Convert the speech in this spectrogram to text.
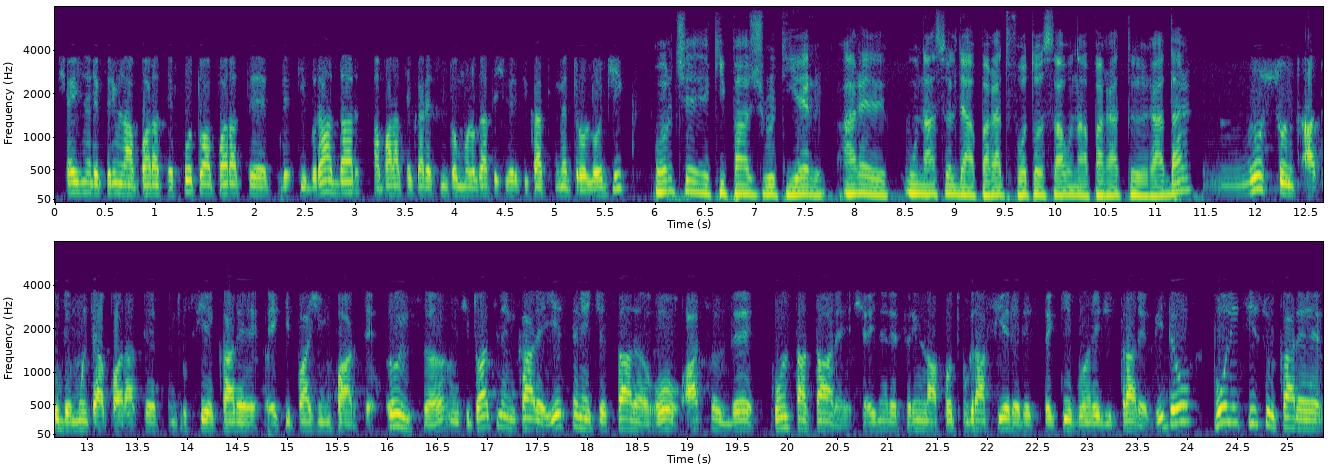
Și aici ne referim la aparate foto, aparate de tip radar, aparate care sunt omologate și verificate metrologic. Orice echipaj rutier are un astfel de aparat foto sau un aparat radar? Nu sunt atât de multe aparate pentru fiecare echipaj în parte. Însă, în situațiile în care este necesară o astfel de constatare, și aici ne referim la fotografiere, respectiv înregistrare video, polițistul care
